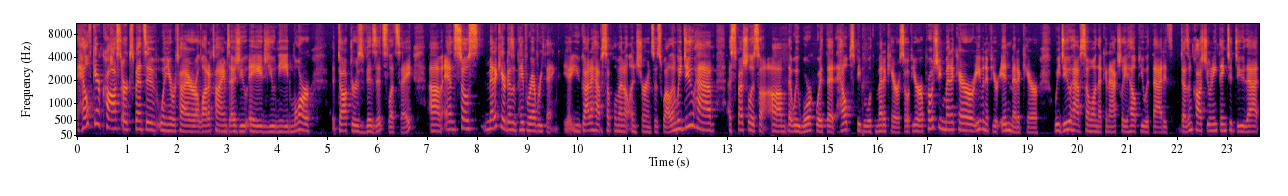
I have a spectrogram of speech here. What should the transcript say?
healthcare costs are expensive when you retire. A lot of times, as you age, you need more doctor's visits, let's say. Um, and so Medicare doesn't pay for everything. You, you got to have supplemental insurance as well. And we do have a specialist um, that we work with that helps people with Medicare. So if you're approaching Medicare or even if you're in Medicare, we do have someone that can actually help you with that. It doesn't cost you anything to do that.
